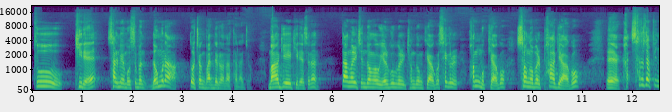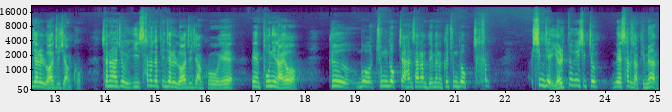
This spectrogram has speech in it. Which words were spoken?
두 길의 삶의 모습은 너무나 또 정반대로 나타나죠. 마귀의 길에서는 땅을 진동하고 열국을 경동케 하고 세계를 황무케 하고 성읍을 파괴하고 예, 가- 사로잡힌 자를 놓아주지 않고 저는 아주 이 사로잡힌 자를 놓아주지 않고에 그냥 분이 나요. 그 뭐 중독자 한 사람 되면 그 중독 참 심지어 열등 의식 좀 에 사로잡히면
